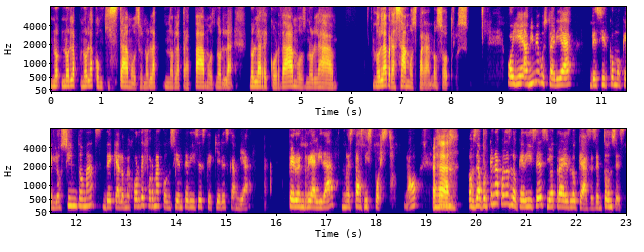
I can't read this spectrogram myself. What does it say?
no, no, la, no la conquistamos o no la, no la atrapamos, no la, no la recordamos, no la, no la abrazamos para nosotros. Oye, a mí me gustaría decir como que los síntomas de que a lo mejor de forma consciente dices que quieres cambiar, pero en realidad no estás dispuesto, ¿no? O sea, porque una cosa es lo que dices y otra es lo que haces. Entonces,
